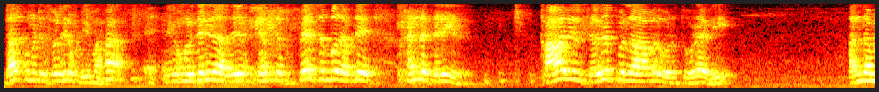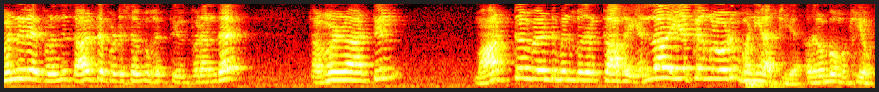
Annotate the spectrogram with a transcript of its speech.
டாக்குமெண்ட் சொல்லிட முடியுமா? நீங்க உங்களுக்கு தெரியுதா? அது எனக்கு பேசும்போது அப்படியே கண்ண தெரியுது. காலில் செருப்பு இல்லாமல் ஒரு துறவி அந்த மண்ணிலே பிறந்து தாழ்த்தப்பட்ட சமூகத்தில் பிறந்த தமிழ்நாட்டில் மாற்றம் வேண்டும் என்பதற்காக எல்லா இயக்கங்களோடும் பணியாற்றிய அது ரொம்ப முக்கியம்.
